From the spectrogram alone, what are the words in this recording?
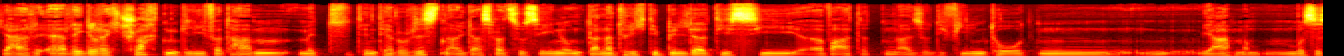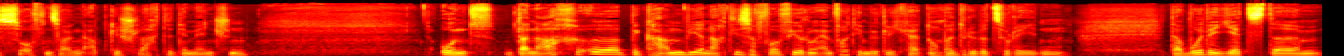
ja, äh, regelrecht Schlachten geliefert haben mit den Terroristen. All das war zu sehen und dann natürlich die Bilder, die sie erwarteten. Also die vielen Toten, ja, man muss es so offen sagen, abgeschlachtete Menschen. Und danach äh, bekamen wir nach dieser Vorführung einfach die Möglichkeit, nochmal drüber zu reden. Da wurde jetzt ähm,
